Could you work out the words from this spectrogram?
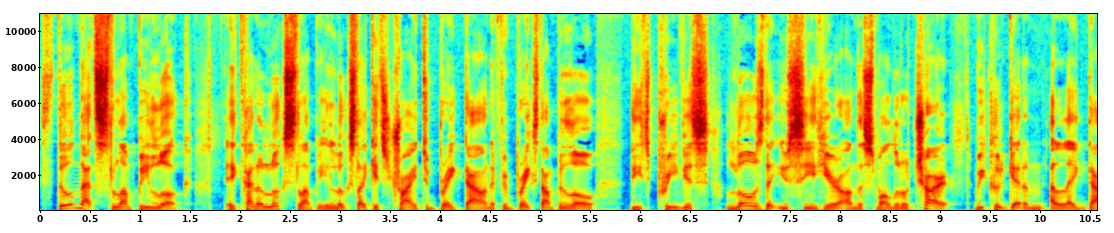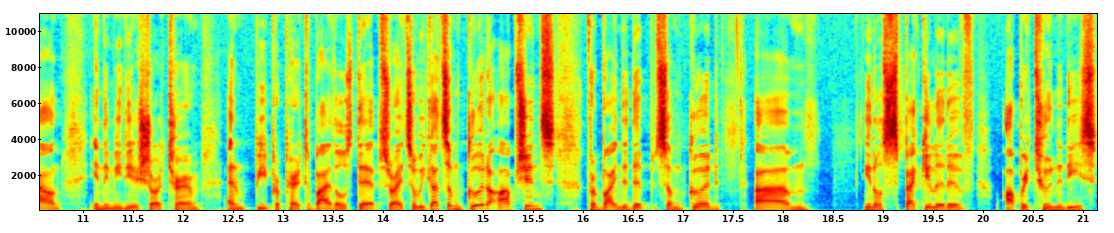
still in that slumpy look. It kind of looks slumpy. It looks like it's trying to break down. If it breaks down below these previous lows that you see here on the small little chart, we could get an, a leg down in the immediate short term and be prepared to buy those dips, right? So we got some good options for buying the dip, some good um, you know, speculative opportunities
